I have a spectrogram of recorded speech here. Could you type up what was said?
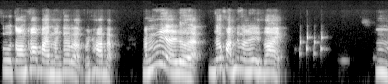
คือตอนเข้าไปมันก็แบบรสชาติแบบ มันไม่มีอะไรเลยอะด้วยความที่มันไม่มีไส้อืม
